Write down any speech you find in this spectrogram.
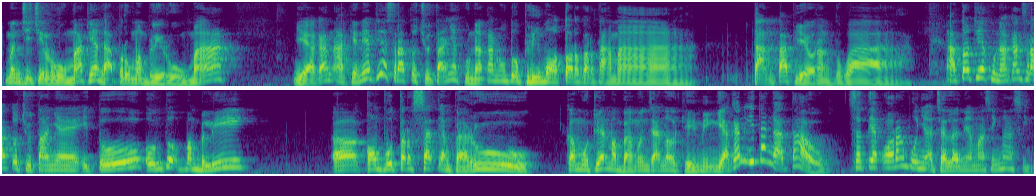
mencicil rumah, dia nggak perlu membeli rumah, ya kan? Akhirnya dia 100 jutanya gunakan untuk beli motor pertama, tanpa biaya orang tua. Atau dia gunakan 100 jutanya itu untuk membeli uh, komputer set yang baru, kemudian membangun channel gaming. Ya kan kita nggak tahu. Setiap orang punya jalannya masing-masing.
